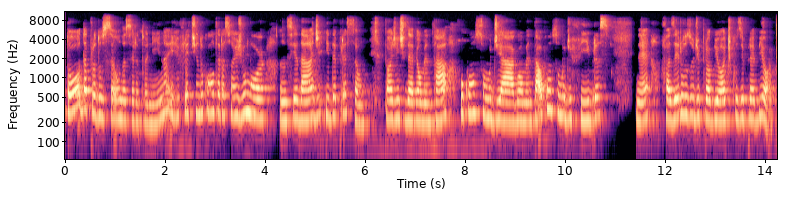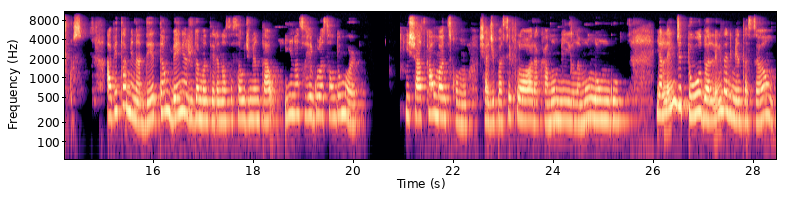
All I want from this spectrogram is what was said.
toda a produção da serotonina e refletindo com alterações de humor, ansiedade e depressão. Então a gente deve aumentar o consumo de água, aumentar o consumo de fibras, né? Fazer uso de probióticos e prebióticos. A vitamina D também ajuda a manter a nossa saúde mental e nossa regulação do humor. E chás calmantes como chá de passiflora, camomila, mulungo. E além de tudo, além da alimentação,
